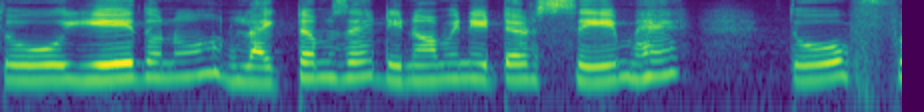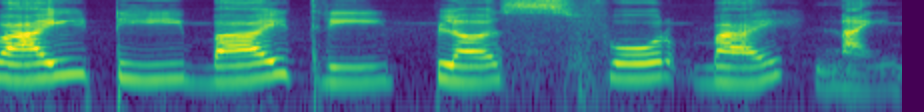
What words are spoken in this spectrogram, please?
तो ये दोनों लाइक टर्म्स है डिनोमिनेटर सेम है। तो five T by three plus four by nine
